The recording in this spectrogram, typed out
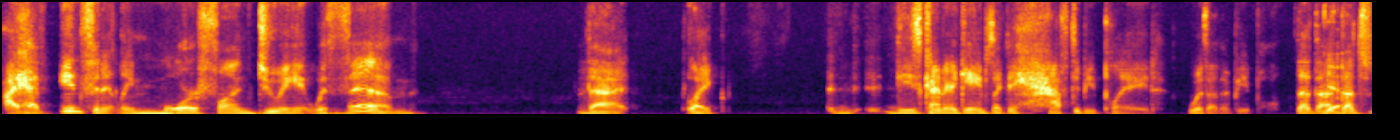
i have infinitely more fun doing it with them that like these kind of games like they have to be played with other people that, that Yeah. that's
